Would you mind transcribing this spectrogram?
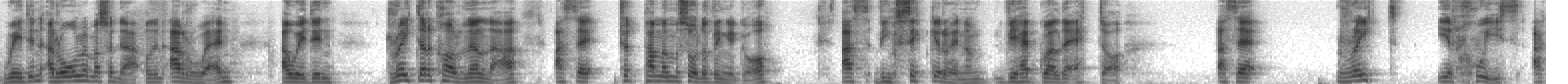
Wedyn, ar ôl y mas yna, oedd yn arwen, a wedyn, reit ar y cornel na, a the, twyd pan mae Masodo fyngau go, a fi'n sicr o hyn, ond fi heb gweld e eto, a the, reit i'r chwyth, a,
